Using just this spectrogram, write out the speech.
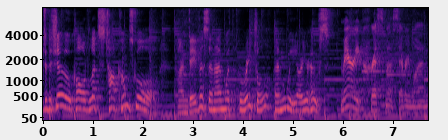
to the show called Let's Talk Homeschool. I'm Davis and I'm with Rachel, and we are your hosts. Merry Christmas, everyone.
